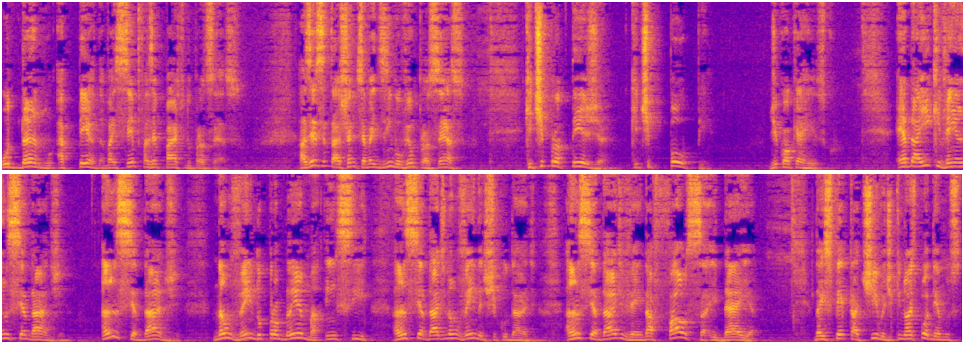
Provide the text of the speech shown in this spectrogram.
O dano, a perda, vai sempre fazer parte do processo. Às vezes você está achando que você vai desenvolver um processo que te proteja, que te poupe de qualquer risco. É daí que vem a ansiedade. A ansiedade não vem do problema em si. A ansiedade não vem da dificuldade. A ansiedade vem da falsa ideia da expectativa de que nós podemos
